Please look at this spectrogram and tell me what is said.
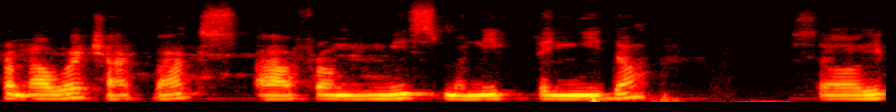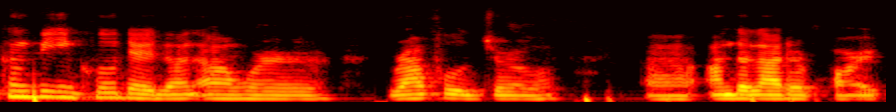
from our chat box uh, from Miss Monique Teñido. So you can be included on our raffle draw uh, on the latter part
